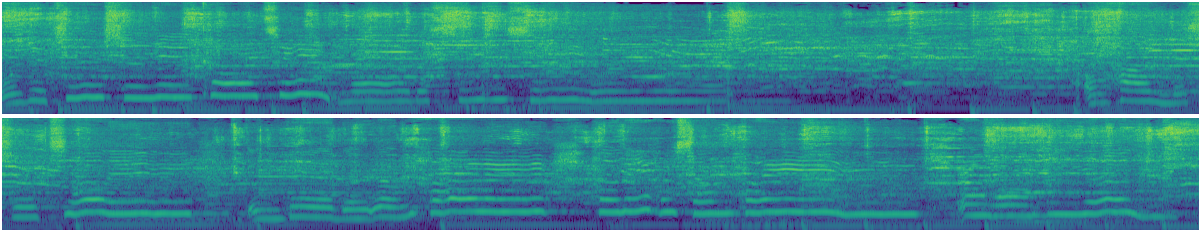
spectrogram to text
我也只是一颗寂寞的星星。浩瀚的世界里，更迭的人海里，和你互相辉映，让我们延续，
